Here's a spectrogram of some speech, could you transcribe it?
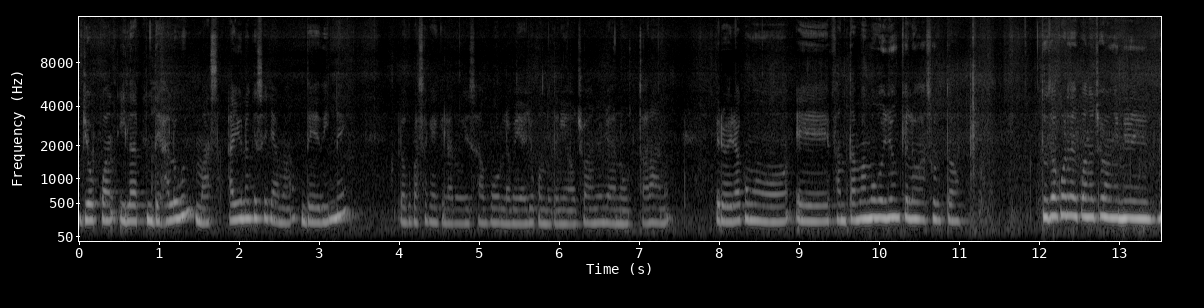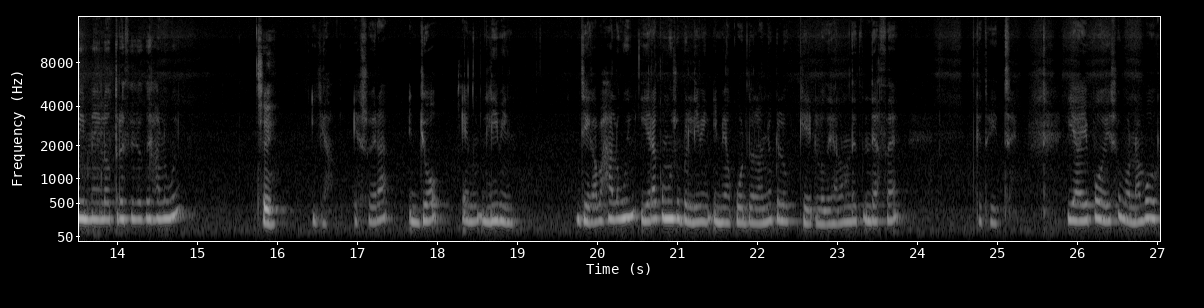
Yo cuan- y las de Halloween más. Hay una que se llama de Disney. Lo que pasa que, claro, esa pues, la veía yo cuando tenía 8 años, ya no estará, ¿no? Pero era como eh, Fantasma Mogollón que los ha soltado. ¿Tú te acuerdas de cuando estaban en el Disney los 13 días de Halloween? Sí. Y ya, eso era yo en living. Llegaba Halloween y era como super living. Y me acuerdo el año que lo, que lo dejaron de, de hacer. Qué triste. Y ahí pues eso, nada, pues,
